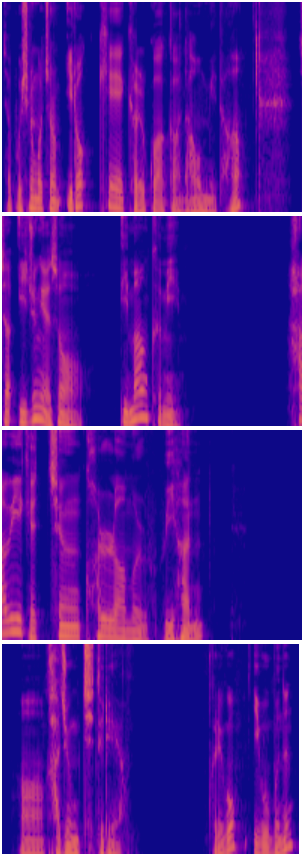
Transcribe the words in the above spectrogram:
자, 보시는 것처럼 이렇게 결과가 나옵니다. 자, 이 중에서 이만큼이 하위 계층 컬럼을 위한 어, 가중치들이에요 그리고 이 부분은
